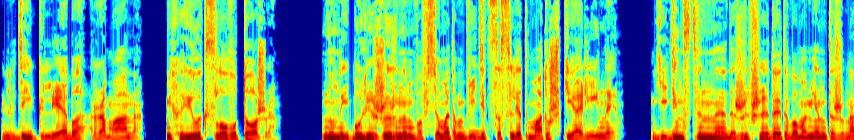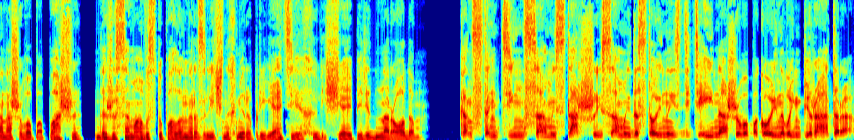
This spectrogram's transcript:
Людей Глеба, Романа. Михаила, к слову, тоже. Но наиболее жирным во всем этом видится след матушки Арины. Единственная, дожившая до этого момента жена нашего папаши, даже сама выступала на различных мероприятиях, вещая перед народом. «Константин — самый старший и самый достойный из детей нашего покойного императора.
